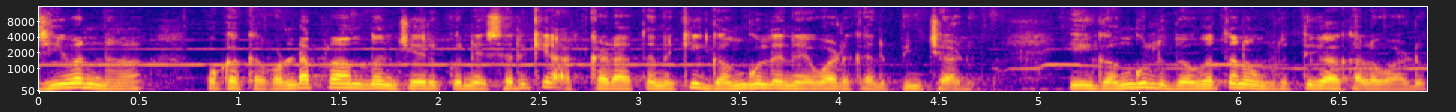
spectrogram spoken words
జీవన్న ఒక కొండ ప్రాంతం చేరుకునేసరికి అక్కడ అతనికి గంగులు అనేవాడు కనిపించాడు. ఈ గంగులు దొంగతనం వృత్తిగా కలవాడు.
